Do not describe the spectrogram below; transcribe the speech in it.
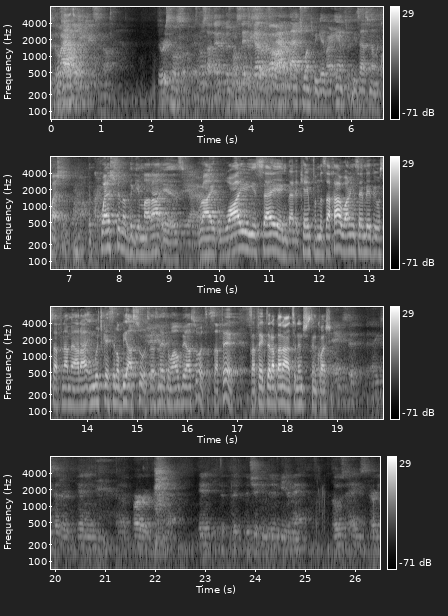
Because the biology kicks in There is no safek. There's no safek because once they together, it's That's once we gave our answer. He's asking on the question. The question of the Gemara is, right, why are you saying that it came from the Zachar? Why don't you say maybe it was Safna Me'ara, in which case it'll be Asur? That's Nathan, why will it be Asur? It's a Safek. Safek Terabana. It's an interesting question. Eggs that, eggs that are getting uh, birds, the, the, the chicken didn't meet a man, those eggs are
